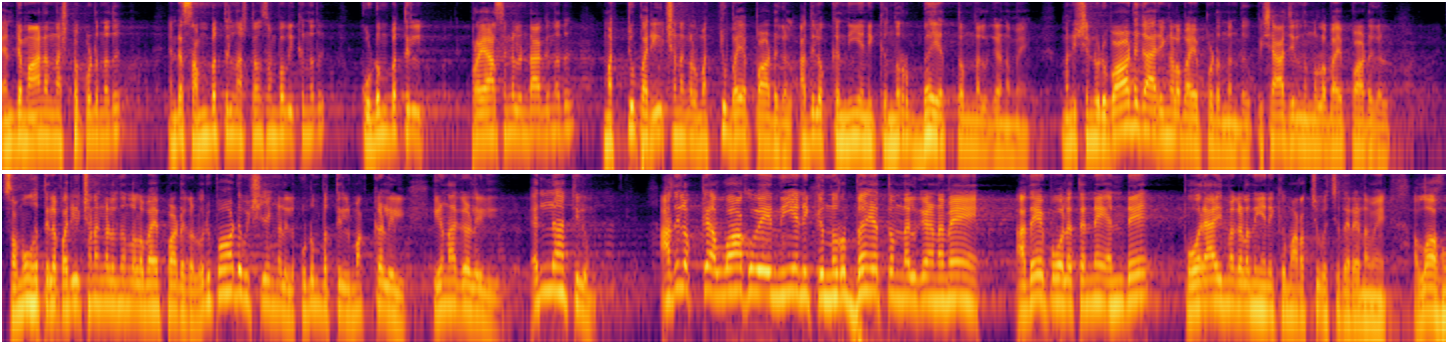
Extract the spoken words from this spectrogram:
എന്റെ മാനം നഷ്ടപ്പെടുന്നത് എന്റെ സമ്പത്തിൽ നഷ്ടം സംഭവിക്കുന്നത് കുടുംബത്തിൽ പ്രയാസങ്ങൾ ഉണ്ടാകുന്നത് മറ്റു പരീക്ഷണങ്ങൾ മറ്റു ഭയപ്പാടുകൾ അതിലൊക്കെ നീ എനിക്ക് നിർഭയത്വം നൽകണമേ. മനുഷ്യൻ ഒരുപാട് കാര്യങ്ങൾ ഭയപ്പെടുന്നുണ്ട്. പിശാചിൽ നിന്നുള്ള ഭയപ്പാടുകൾ സമൂഹത്തിലെ പരീക്ഷണങ്ങളിൽ നിന്നുള്ള ഭയപ്പാടുകൾ ഒരുപാട് വിഷയങ്ങളിൽ കുടുംബത്തിൽ മക്കളിൽ ഇണകളിൽ എല്ലാറ്റിലും. അതിലൊക്കെ അള്ളാഹുവെ നീ എനിക്ക് നിർഭയത്വം നൽകണമേ. അതേപോലെ തന്നെ എന്റെ പോരായ്മകളെ നീ എനിക്ക് മറച്ചു വെച്ച് തരണമേ അള്ളാഹു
